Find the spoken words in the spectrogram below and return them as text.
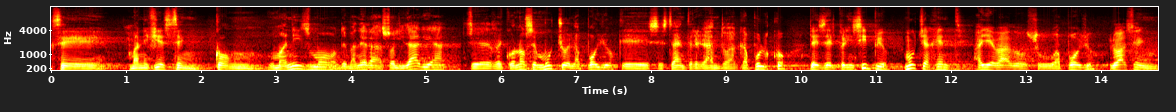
se manifiesten con humanismo, de manera solidaria. Se reconoce mucho el apoyo que se está entregando a Acapulco. Desde el principio, mucha gente ha llevado su apoyo, lo hacen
